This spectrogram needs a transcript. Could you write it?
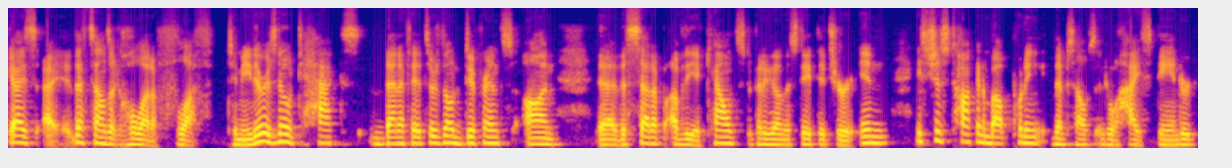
Guys, I, that sounds like a whole lot of fluff to me. There is no tax benefits. There's no difference on uh, the setup of the accounts depending on the state that you're in. It's just talking about putting themselves into a high standard.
